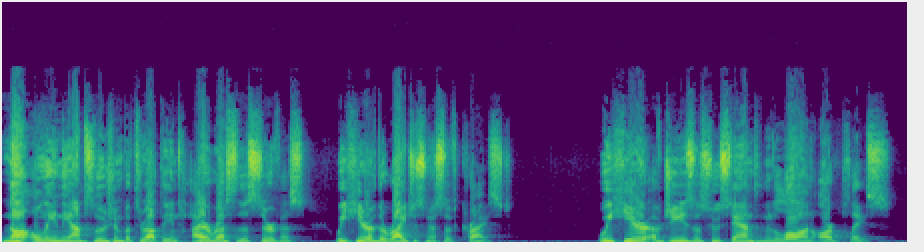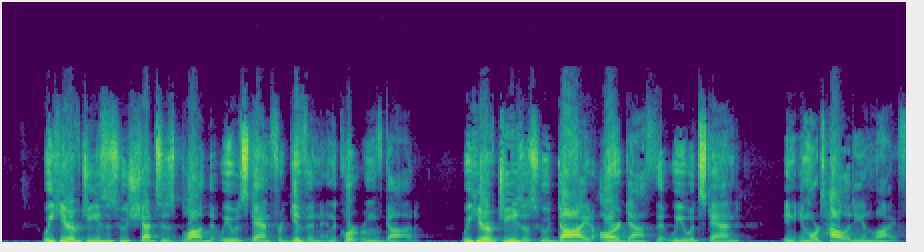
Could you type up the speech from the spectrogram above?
not only in the absolution, but throughout the entire rest of the service, we hear of the righteousness of Christ. We hear of Jesus who stands in the law in our place. We hear of Jesus who sheds his blood that we would stand forgiven in the courtroom of God. We hear of Jesus who died our death that we would stand in immortality and life.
